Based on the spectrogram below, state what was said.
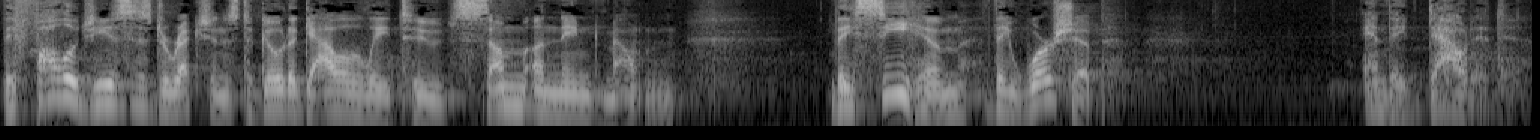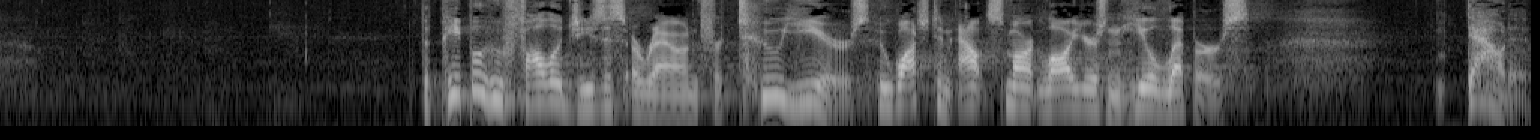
They follow Jesus' directions to go to Galilee to some unnamed mountain. They see him, they worship, and they doubted. The people who followed Jesus around for two years, who watched him outsmart lawyers and heal lepers, doubted.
